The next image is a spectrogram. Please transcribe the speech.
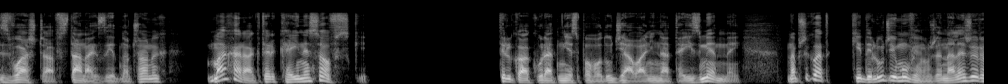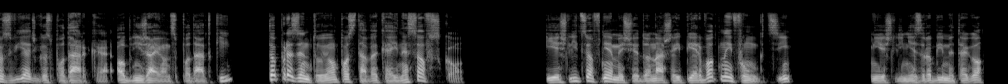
zwłaszcza w Stanach Zjednoczonych, ma charakter keynesowski. Tylko akurat nie z powodu działań na tej zmiennej. Na przykład, kiedy ludzie mówią, że należy rozwijać gospodarkę, obniżając podatki, to prezentują postawę keynesowską. Jeśli cofniemy się do naszej pierwotnej funkcji, jeśli nie zrobimy tego,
